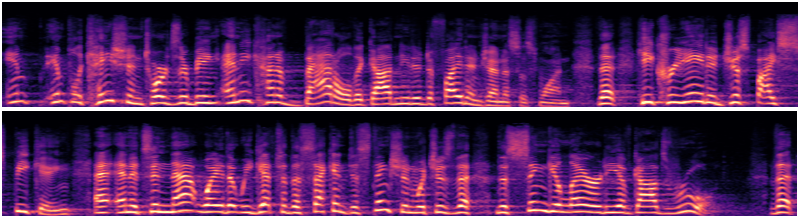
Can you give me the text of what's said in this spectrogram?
implication towards there being any kind of battle that God needed to fight in Genesis 1. That He created just by speaking. And, and it's in that way that we get to the second distinction, which is the, the singularity of God's rule. That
